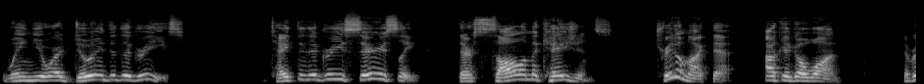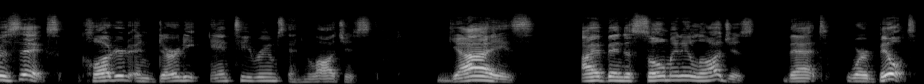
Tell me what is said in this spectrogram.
when you are doing the degrees. Take the degrees seriously. They're solemn occasions. Treat them like that. I could go on. Number six, cluttered and dirty anterooms and lodges. Guys, I've been to so many lodges that were built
